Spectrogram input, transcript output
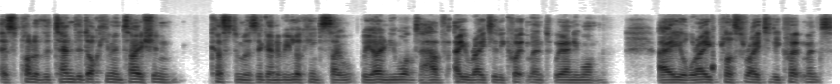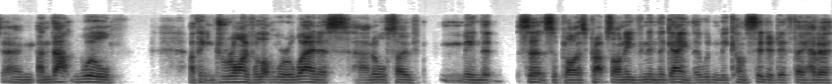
as part of the tender documentation, customers are going to be looking to say we only want to have A rated equipment, we only want A or A plus rated equipment, um, and that will, I think, drive a lot more awareness and also mean that certain suppliers perhaps aren't even in the game. They wouldn't be considered if they had a,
